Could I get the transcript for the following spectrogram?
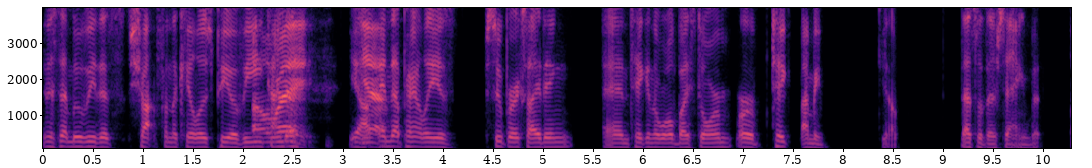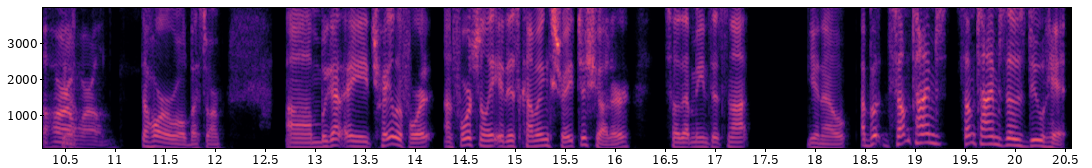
and it's that movie that's shot from the killer's POV, Oh, kind of. right. Yeah, Yeah. and apparently is super exciting and taking the world by storm, or take. I mean, you know, that's what they're saying, but The horror Yeah. world. the horror world by storm. Um, we got a trailer for it. Unfortunately, it is coming straight to Shudder, so that means it's not, you know. uh, But sometimes, sometimes those do hit.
